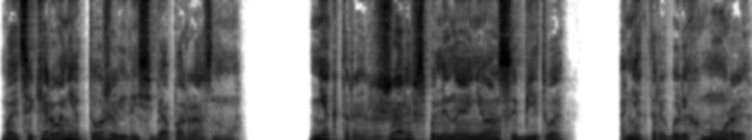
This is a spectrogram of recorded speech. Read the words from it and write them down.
Бойцы Керония тоже вели себя по-разному. Некоторые ржали, вспоминая нюансы битвы, а некоторые были хмуры.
